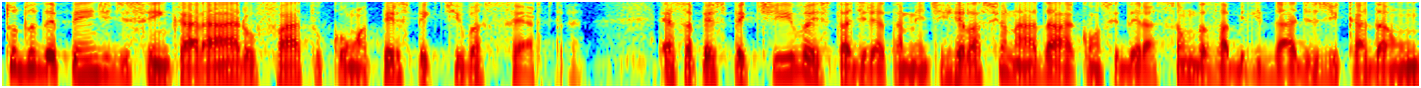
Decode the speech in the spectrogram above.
Tudo depende de se encarar o fato com a perspectiva certa. Essa perspectiva está diretamente relacionada à consideração das habilidades de cada um.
